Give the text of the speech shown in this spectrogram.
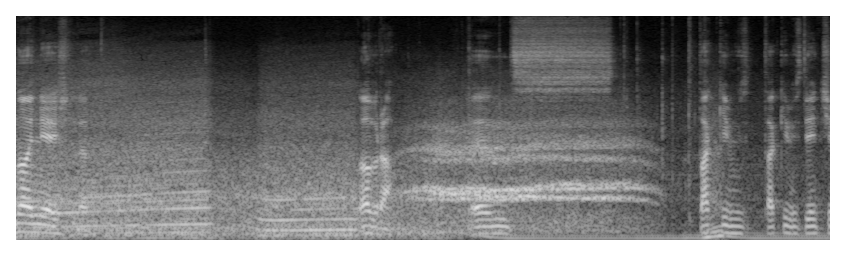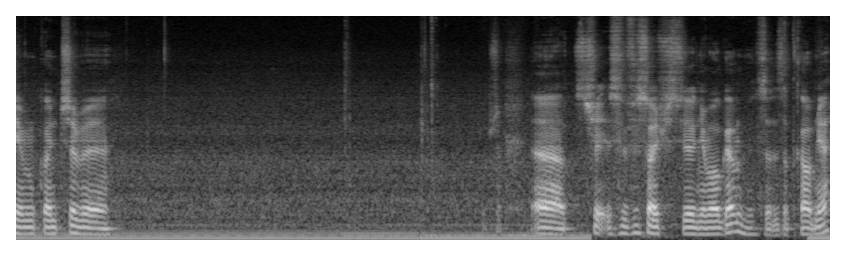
No nieźle. Dobra. Więc... Takim, takim zdjęciem kończymy... E, się- wysłać chwilę nie mogę, zatkało mnie.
